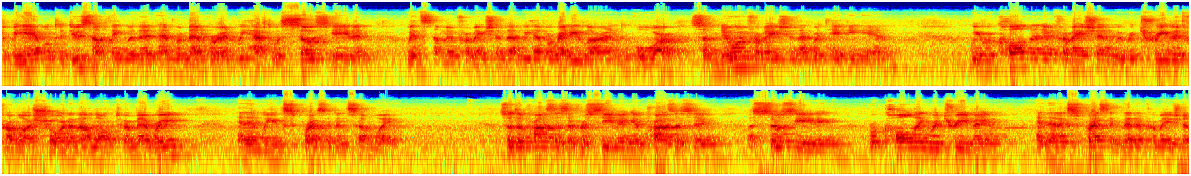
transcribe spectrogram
To be able to do something with it and remember it, we have to associate it with some information that we have already learned or some new information that we're taking in. We recall that information, we retrieve it from our short and our long-term memory, and then we express it in some way. So the process of receiving and processing, associating, recalling, retrieving, and then expressing that information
